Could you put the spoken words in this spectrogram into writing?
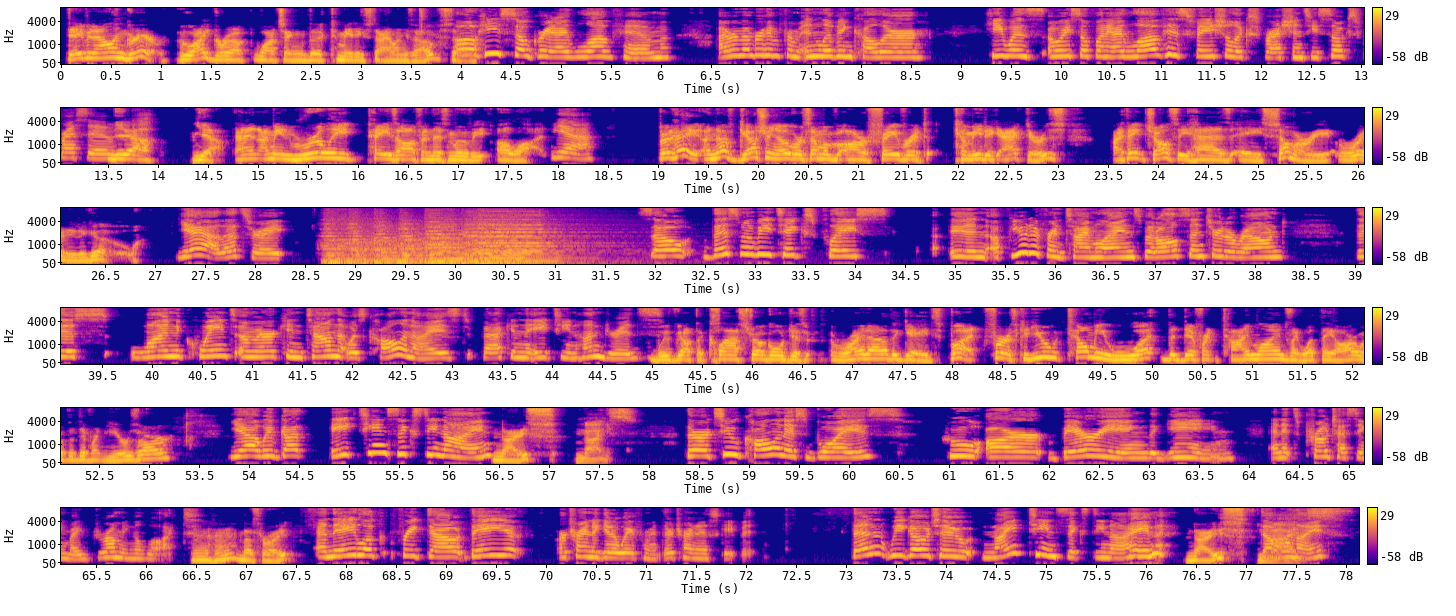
David Alan Grier, who I grew up watching the comedic stylings of. So. Oh, he's so great. I love him. I remember him from In Living Color. He was always so funny. I love his facial expressions. He's so expressive. Yeah. Yeah, and I mean, really pays off in this movie a lot. Yeah. But hey, enough gushing over some of our favorite comedic actors. I think Chelsea has a summary ready to go. Yeah, that's right. So, this movie takes place in a few different timelines, but all centered around this one quaint American town that was colonized back in the 1800s. We've got the class struggle just right out of the gates. But first, could you tell me what the different timelines, like what they are, what the different years are? Yeah, we've got 1869. Nice. Nice. There are two colonist boys who are burying the game. And it's protesting by drumming a lot. Mm-hmm, that's right. And they look freaked out. They are trying to get away from it. They're trying to escape it. Then we go to 1969. Nice. Double nice.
